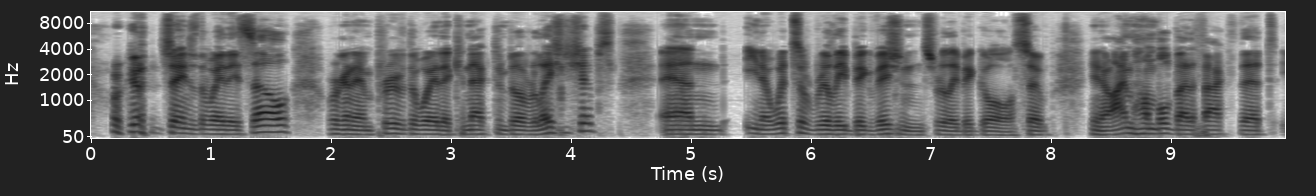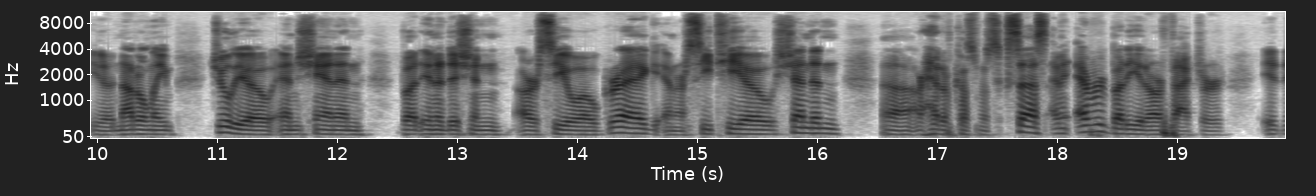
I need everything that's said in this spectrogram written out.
We're going to change the way they sell. We're going to improve the way they connect and build relationships. And, you know, it's a really big vision. It's a really big goal. So, you know, I'm humbled by the fact that, you know, not only Julio and Shannon, but in addition, our COO Greg and our CTO Shendon, uh, our head of customer success. I mean, everybody at rFactr, it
